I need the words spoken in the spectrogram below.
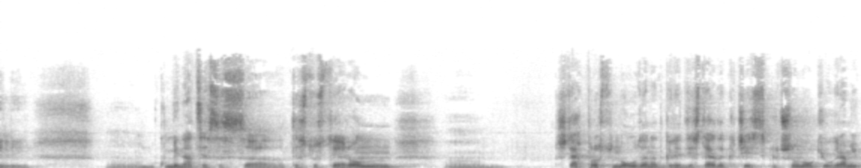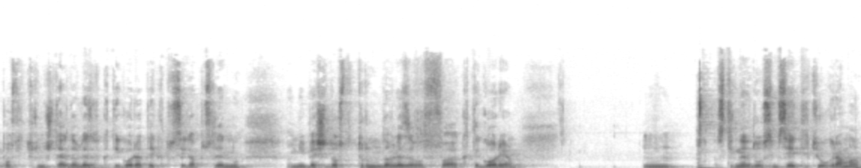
или комбинация с тестостерон. Щях просто много да надградя, щях да кача изключително много килограми и после трудно щях да влеза в категория, тъй като сега последно ми беше доста трудно да влеза в категория. Стигнах до 83 кг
